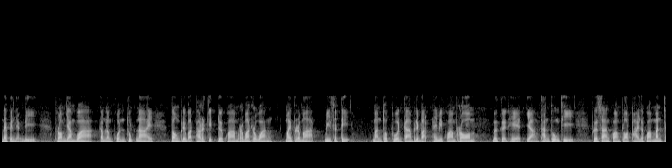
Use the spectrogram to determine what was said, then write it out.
ได้เป็นอย่างดี พร้อมย้ำว่ากำลังพลทุกนายต้องปฏิบัติภารกิจด้วยความระมัดระวัง ไม่ประมาท มีสติ มั่นทบทวนการปฏิบัติให้มีความพร้อม เมื่อเกิดเหตุอย่างทันท่วงที เพื่อสร้างความปลอดภัยและความมั่นใจ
